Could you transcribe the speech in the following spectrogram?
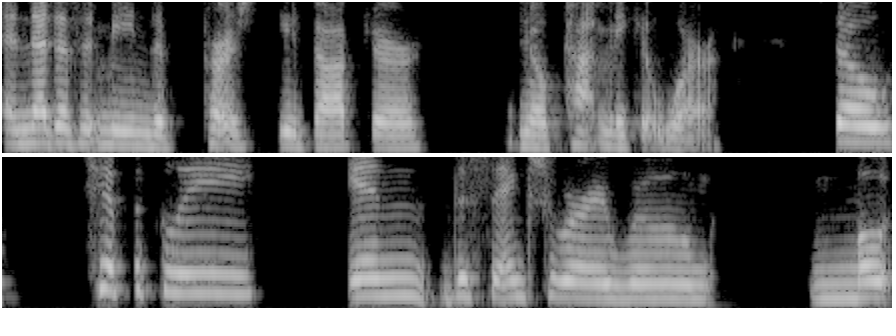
and that doesn't mean the person, the adopter, you know, can't make it work. So typically in the sanctuary room, mo-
